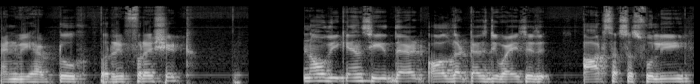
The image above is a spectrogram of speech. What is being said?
and we have to refresh it. Now we can see that all the test devices are successfully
